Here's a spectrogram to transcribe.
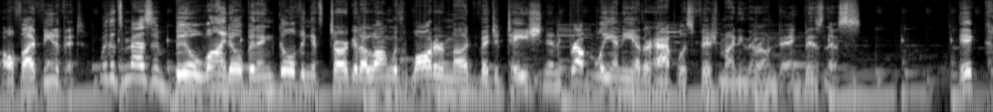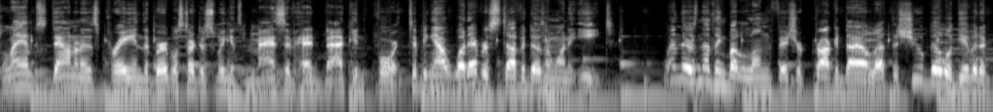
all five feet of it, with its massive bill wide open engulfing its target along with water, mud, vegetation, and probably any other hapless fish minding their own dang business. It clamps down on its prey and the bird will start to swing its massive head back and forth, tipping out whatever stuff it doesn't want to eat. When there's nothing but lungfish or crocodile left, the shoebill will give it a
